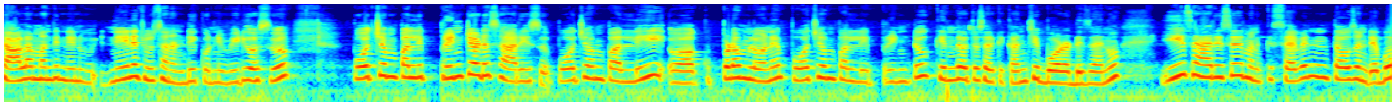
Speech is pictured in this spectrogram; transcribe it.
చాలామంది నేను నేనే చూసానండి కొన్ని వీడియోస్ పోచంపల్లి ప్రింటెడ్ శారీస్. పోచంపల్లి కుప్పడంలోనే పోచంపల్లి ప్రింట్. కింద వచ్చేసరికి కంచి బోర్డర్ డిజైను. ఈ శారీసే మనకి సెవెన్ థౌజండ్ ఎబో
